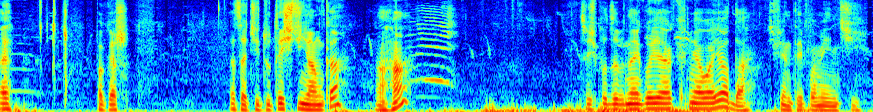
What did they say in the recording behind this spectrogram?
E, pokaż. A co ci tutaj ślinianka? Aha. Coś podobnego jak miała Joda świętej pamięci.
